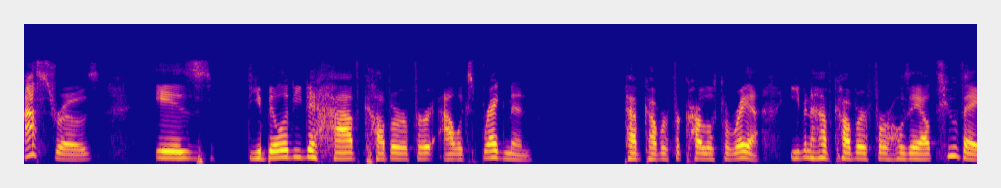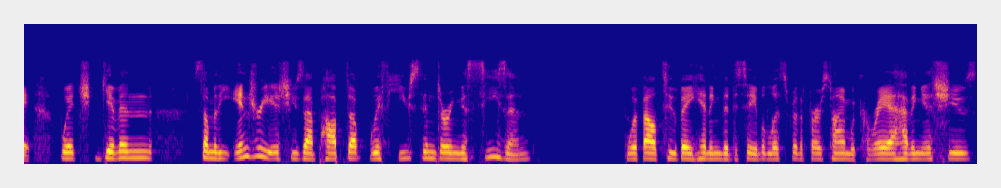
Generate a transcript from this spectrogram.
Astros is the ability to have cover for Alex Bregman, have cover for Carlos Correa, even have cover for Jose Altuve, which, given some of the injury issues that popped up with Houston during the season, with Altuve hitting the disabled list for the first time, with Correa having issues,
